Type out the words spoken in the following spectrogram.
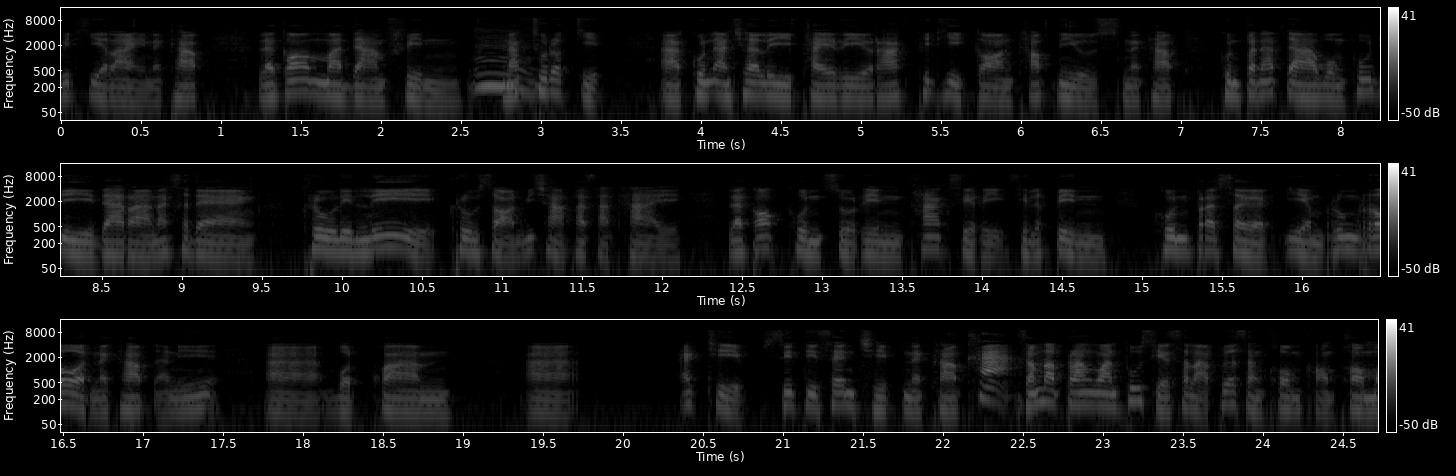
วิทยาลัยนะครับ แล้วก็มาดามฟินอืมนักธุรกิจอ่า คุณอัญชลีไพรีรักษ์พิธีกร Top News นะครับ คุณปนัดดาวงศ์ผู้ดีดารานักแสดง ครูลินลี่ ครูสอนวิชาภาษาไทย แล้วก็คุณสุรินทร์ภาคสิริศิลปิน คุณประเสริฐเอี่ยมรุ่งโรจน์นะครับ อันนี้อ่าบทความอ่า Active Citizenship นะครับค่ะสำหรับรางวัลผู้เสียสละเพื่อสังคมของพอม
